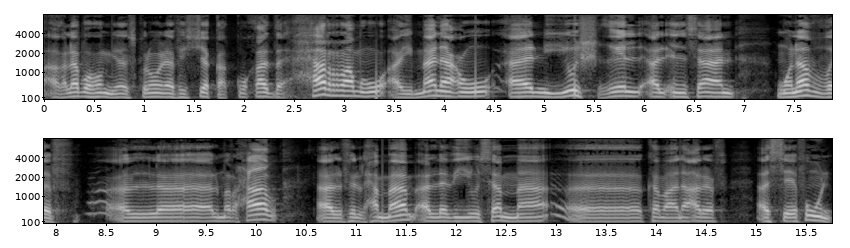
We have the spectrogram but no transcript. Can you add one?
أغلبهم يسكنون في الشقق. وقد حرموا أي منعوا أن يشغل الإنسان منظف المرحاض في الحمام الذي يسمى آه، كما نعرف السيفون.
